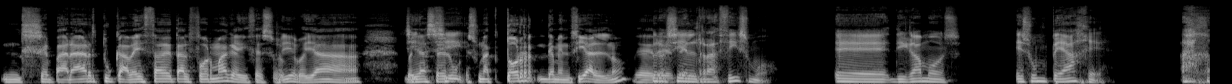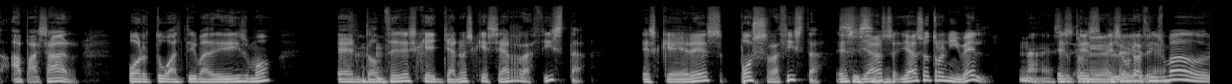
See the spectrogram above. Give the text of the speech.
mm, separar tu cabeza de tal forma que dices, oye, voy a, voy Sí, a ser, sí. es un actor demencial, ¿no? De- Pero de- si de- el racismo, eh, digamos, es un peaje a, a pasar por tu antimadridismo, entonces es que ya no es que seas racista, es que eres post-racista. Es, Sí, ya, sí. es, ya es otro nivel. Nah, es Es, otro es- nivel es un racismo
